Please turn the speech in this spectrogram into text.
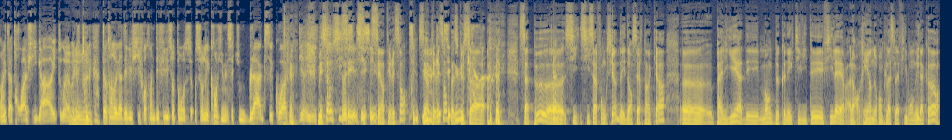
On est à 3 gigas et tout. Mais mmh. truc, t'es en train de regarder les chiffres, en train de défiler sur ton sur, l'écran. Je dis mais c'est une blague, c'est quoi Mais ça aussi, c'est intéressant. C'est intéressant parce que ça ça peut, si si ça fonctionne et dans certains cas. Euh, pallier à des manques de connectivité filaire. Alors rien ne remplace la fibre, on est d'accord,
